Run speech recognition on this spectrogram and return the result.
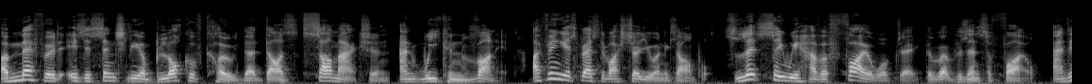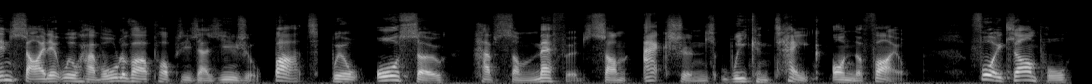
A method is essentially a block of code that does some action and we can run it. I think it's best if I show you an example. So let's say we have a file object that represents a file, and inside it we'll have all of our properties as usual, but we'll also have some methods, some actions we can take on the file. For example,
